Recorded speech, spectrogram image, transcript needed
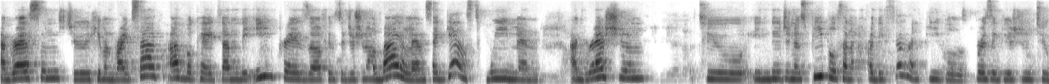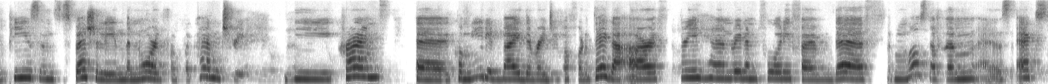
aggressions to human rights advocates and the increase of institutional violence against women, aggression to indigenous peoples and Afro-descendant peoples, persecution to peasants, especially in the north of the country, the crimes uh, committed by the regime of Ortega are 345 deaths, most of them as ex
